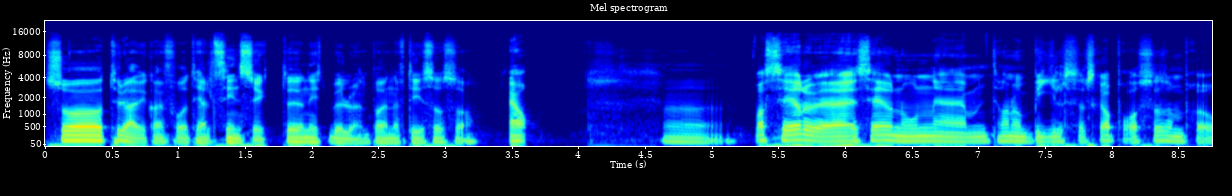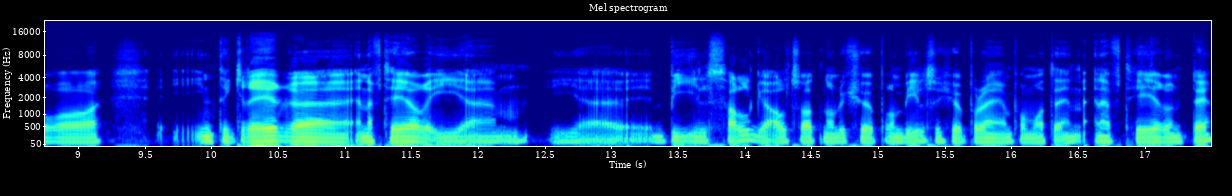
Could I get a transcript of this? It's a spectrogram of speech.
så tror jeg vi kan få et helt sinnssykt eh, nytt bullrun på NFTs også. Hva ser du? Jeg ser jo noen, eh, noen bilselskaper også som prøver å integrere NFT-er i, eh, i eh, bilsalget. Altså at når du kjøper en bil, så kjøper du en- på en måte en NFT rundt det.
